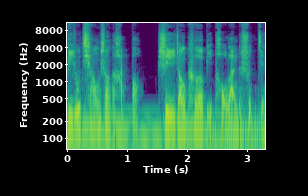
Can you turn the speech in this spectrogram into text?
比如墙上的海报是一张科比投篮的瞬间，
